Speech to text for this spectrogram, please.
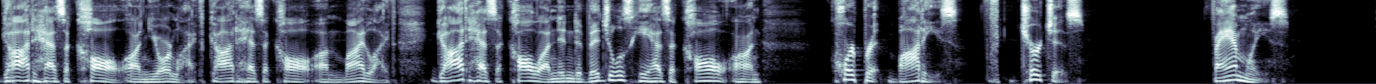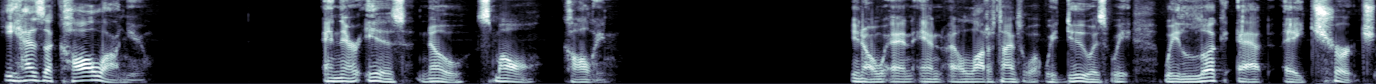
God has a call on your life. God has a call on my life. God has a call on individuals. He has a call on corporate bodies, churches, families. He has a call on you. And there is no small calling you know and and a lot of times what we do is we we look at a church.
